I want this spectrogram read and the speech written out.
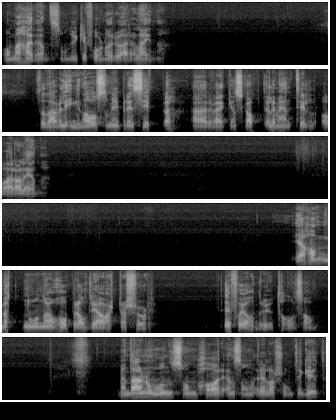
og med Herren som du ikke får når du er aleine. Så det er vel ingen av oss som i prinsippet er verken skapt eller ment til å være alene. Jeg har møtt noen og håper aldri jeg har vært der sjøl. Det får jo andre uttale seg om. Men det er noen som har en sånn relasjon til Gud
